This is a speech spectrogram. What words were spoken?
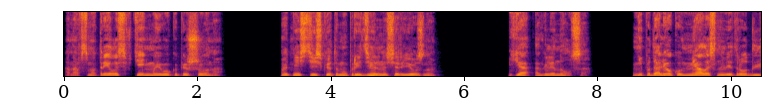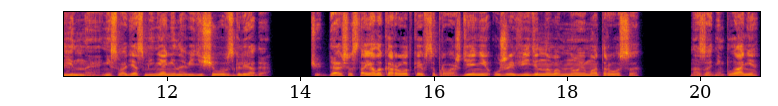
Она всмотрелась в тень моего капюшона отнестись к этому предельно серьезно. Я оглянулся. Неподалеку мялась на ветру длинная, не сводя с меня ненавидящего взгляда. Чуть дальше стояла короткая в сопровождении уже виденного мною матроса. На заднем плане,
